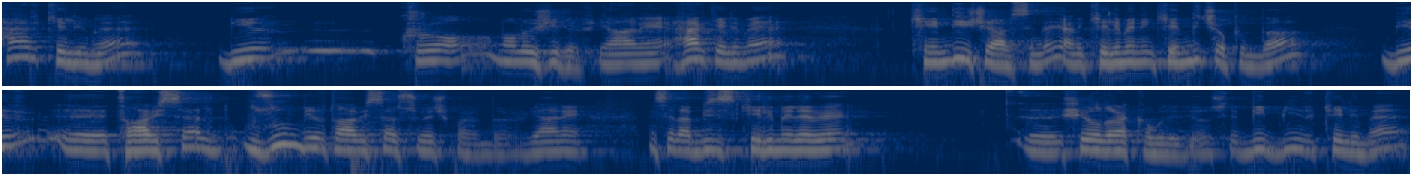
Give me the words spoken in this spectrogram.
her kelime bir e, kronolojidir. Yani her kelime kendi içerisinde yani kelimenin kendi çapında bir e, tarihsel, uzun bir tarihsel süreç barındırır. Yani mesela biz kelimeleri e, şey olarak kabul ediyoruz. İşte bir, bir kelime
